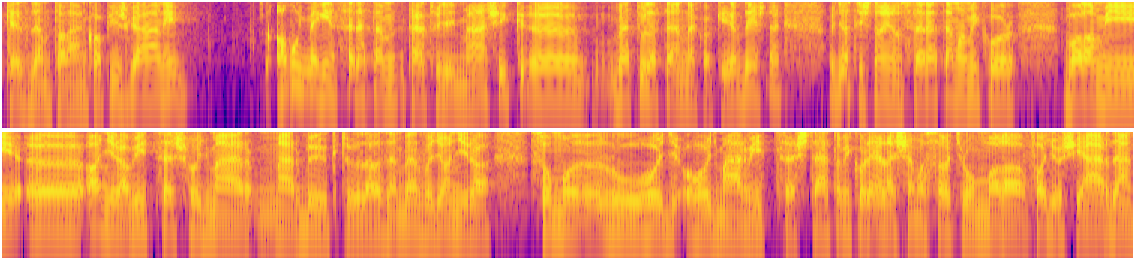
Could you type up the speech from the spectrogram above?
kezdem talán kapizsgálni, Amúgy meg én szeretem, tehát hogy egy másik ö, vetülete ennek a kérdésnek, hogy azt is nagyon szeretem, amikor valami ö, annyira vicces, hogy már, már bők tőle az ember, vagy annyira szomorú, hogy, hogy már vicces. Tehát amikor elesem a szatyrommal a fagyos járdán,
